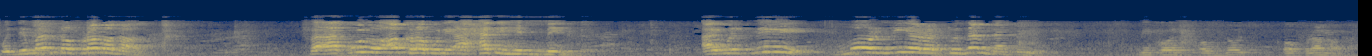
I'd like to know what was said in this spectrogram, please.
with the month of Ramadan فأكون أقرب لأحدهم منك I will be more nearer to them than to you because of those of Ramadan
